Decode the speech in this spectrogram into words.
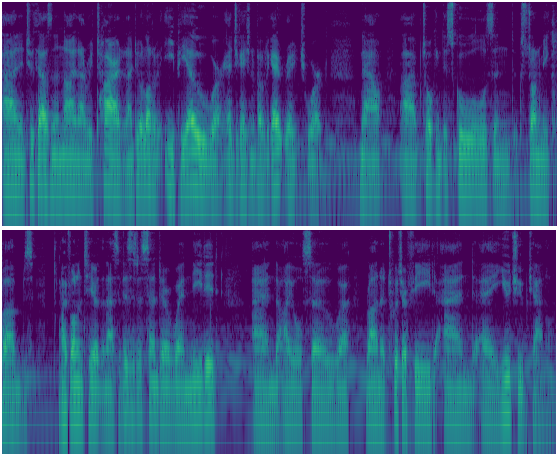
and in 2009, I retired. And I do a lot of EPO work, education and public outreach work now, uh, talking to schools and astronomy clubs. I volunteer at the NASA Visitor Center when needed, and I also uh, run a Twitter feed and a YouTube channel.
